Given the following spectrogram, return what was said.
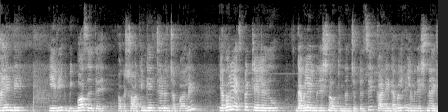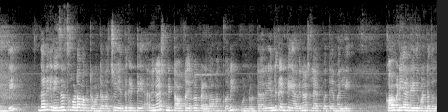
హాయ్ అండి. ఈ వీక్ బిగ్ బాస్ అయితే ఒక షాకింగ్గా ఇచ్చాడని చెప్పాలి. ఎవరు ఎక్స్పెక్ట్ చేయలేదు. డబుల్ ఎలిమినేషన్ అవుతుందని చెప్పేసి కానీ డబుల్ ఎలిమినేషన్ అయ్యింది. దానికి రీజన్స్ కూడా ఒకటి ఉండవచ్చు. ఎందుకంటే అవినాష్ని టాప్ ఫైవ్లో పెడదామనుకొని ఉండుంటారు. ఎందుకంటే అవినాష్ లేకపోతే మళ్ళీ కామెడీ అనేది ఉండదు.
